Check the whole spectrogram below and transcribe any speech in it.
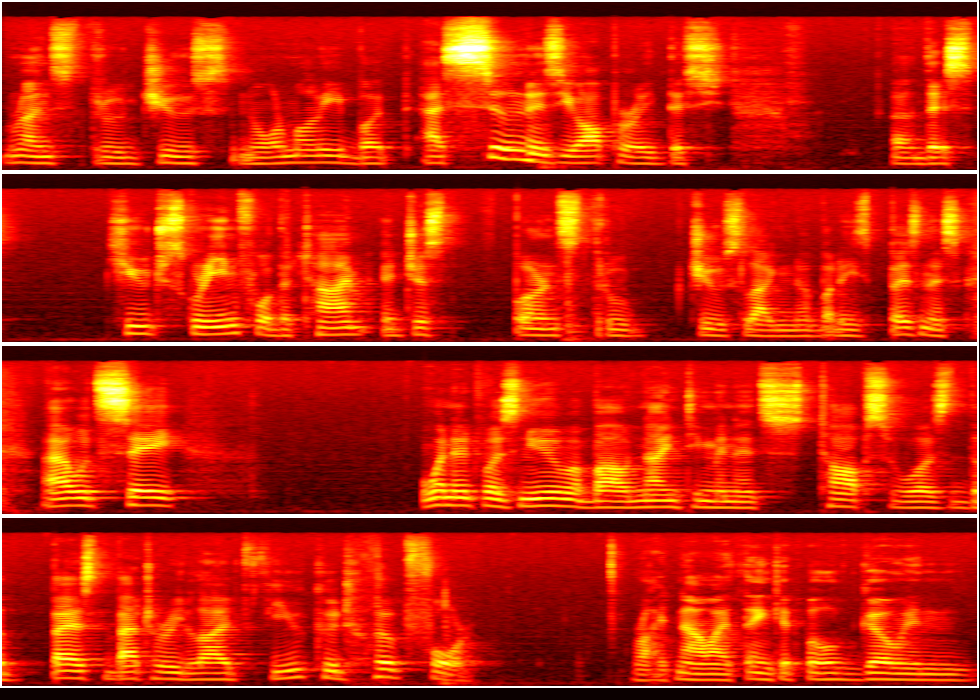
runs through juice normally. But as soon as you operate this uh, this huge screen for the time it just burns through juice like nobody's business. I would say when it was new about 90 minutes tops was the best battery life you could hope for. Right now I think it will go in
